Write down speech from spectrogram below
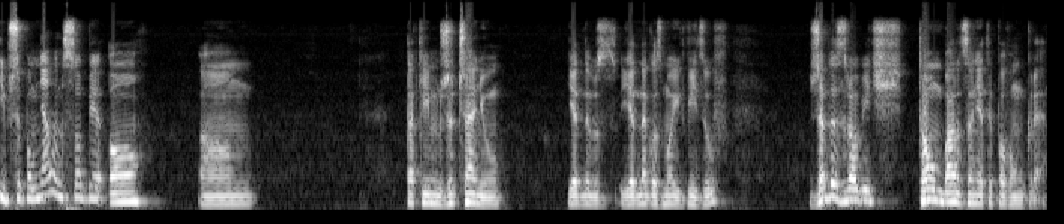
I przypomniałem sobie o um, takim życzeniu jednym z, jednego z moich widzów, żeby zrobić tą bardzo nietypową grę.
